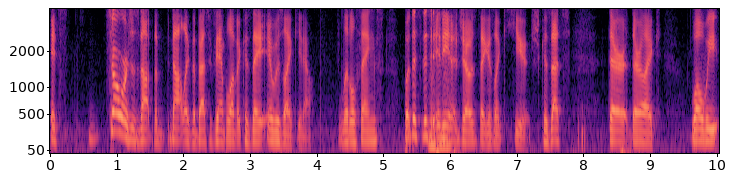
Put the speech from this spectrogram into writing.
it's star wars is not the not like the best example of it because they it was like you know little things. But this this Mhm. indiana jones thing is like huge because that's they're they're like well we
